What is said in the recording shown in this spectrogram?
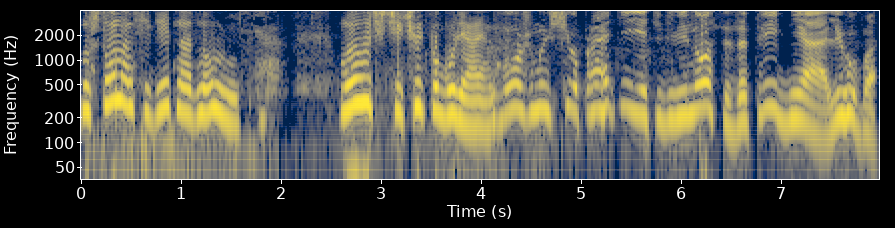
Ну что нам сидеть на одном месте? Мы лучше чуть-чуть погуляем. Можем еще пройти эти 90 за три дня, Люба.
